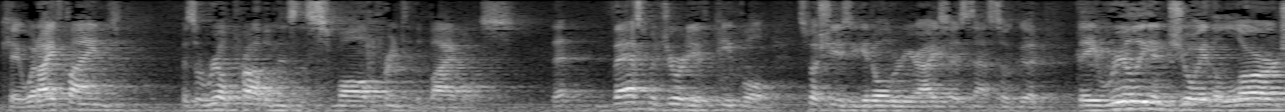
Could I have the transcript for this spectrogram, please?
Okay, what I find is a real problem is the small print of the Bibles. That vast majority of people, especially as you get older, and your eyesight's not so good. They really enjoy the large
